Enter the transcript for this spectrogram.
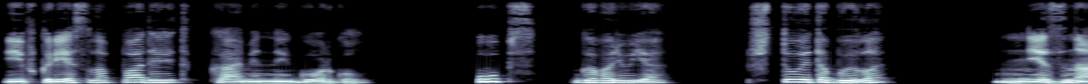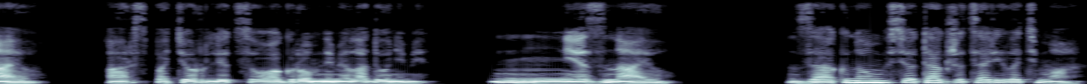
и в кресло падает каменный горгул. «Упс», — говорю я. «Что это было?» «Не знаю», — Арс потер лицо огромными ладонями. «Не знаю». За окном все так же царила тьма.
